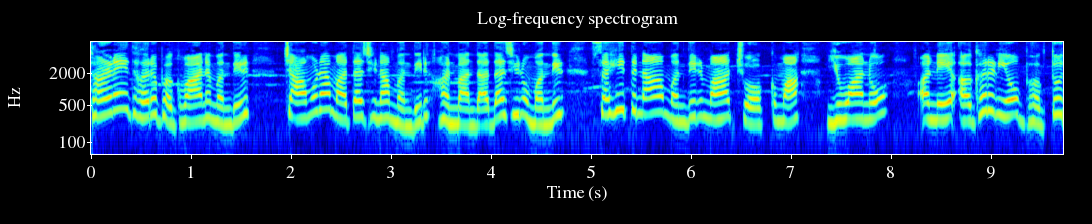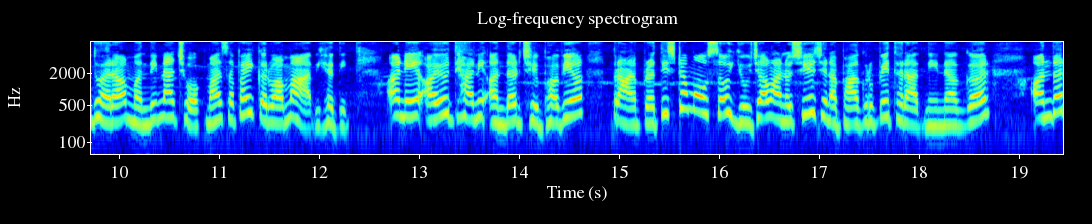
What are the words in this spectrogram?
ધરણેધર ભગવાન મંદિર ચામુંડા માતાજીના મંદિર હનુમાન દાદાજીનું મંદિર સહિતના મંદિરમાં ચોકમાં યુવાનો અને અઘરણીઓ ભક્તો દ્વારા મંદિરના ચોકમાં સફાઈ કરવામાં આવી હતી. અને અયોધ્યાની અંદર જે ભવ્ય પ્રાણ પ્રતિષ્ઠા મહોત્સવ યોજાવાનો છે, જેના ભાગરૂપે થરાદની નગર અંદર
